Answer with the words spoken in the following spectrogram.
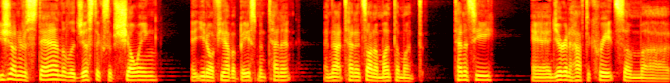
You should understand the logistics of showing. Eh, you know, if you have a basement tenant and that tenant's on a month-to-month tenancy, and you're going to have to create some uh,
